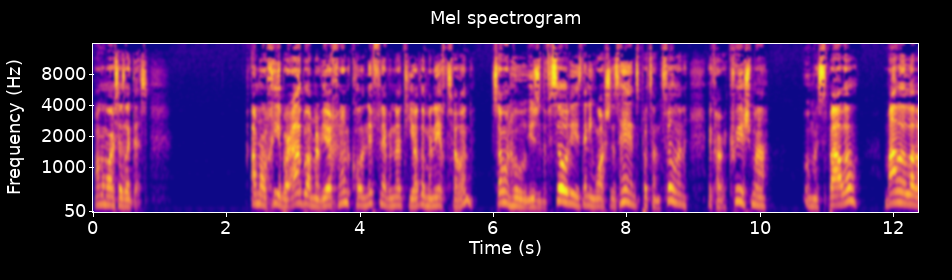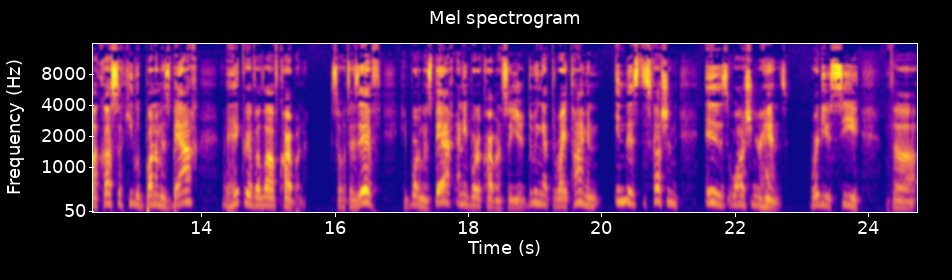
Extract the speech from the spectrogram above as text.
one Gemara says like this. Someone who uses the facilities, then he washes his hands, puts on tefillin, Vikari Kriyashma, Umaspalo, Mala Lavakasav, Kilu Bonam Mizbeach, Vehikriv of korban. So it's as if he brought him his back and he brought a korban. So you're doing it at the right time. And in this discussion is washing your hands. Where do you see the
